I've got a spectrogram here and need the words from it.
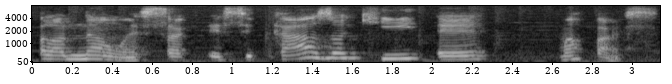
Falaram, não, essa, esse caso aqui é uma farsa.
